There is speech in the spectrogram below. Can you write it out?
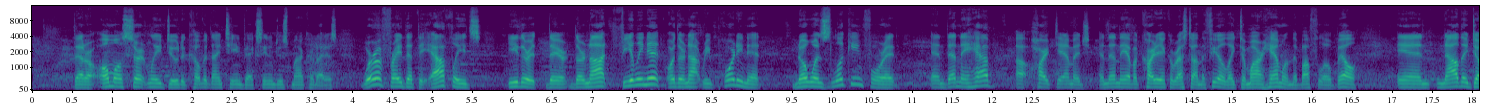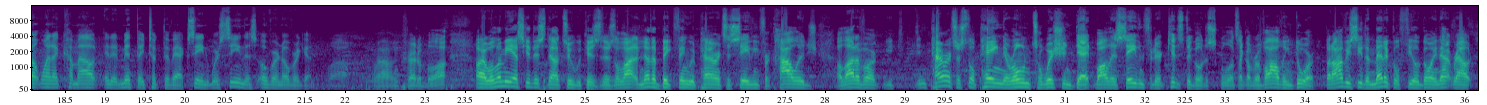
that are almost certainly due to COVID 19 vaccine induced myocarditis. We're afraid that the athletes either they're, they're not feeling it or they're not reporting it, no one's looking for it, and then they have uh, heart damage, and then they have a cardiac arrest on the field, like Damar Hamlin, the Buffalo Bill. And now they don't want to come out and admit they took the vaccine. We're seeing this over and over again. Wow, incredible. All right, well, let me ask you this now too, because there's a lot. Another big thing with parents is saving for college. A lot of our parents are still paying their own tuition debt while they're saving for their kids to go to school. It's like a revolving door. But obviously, the medical field going that route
